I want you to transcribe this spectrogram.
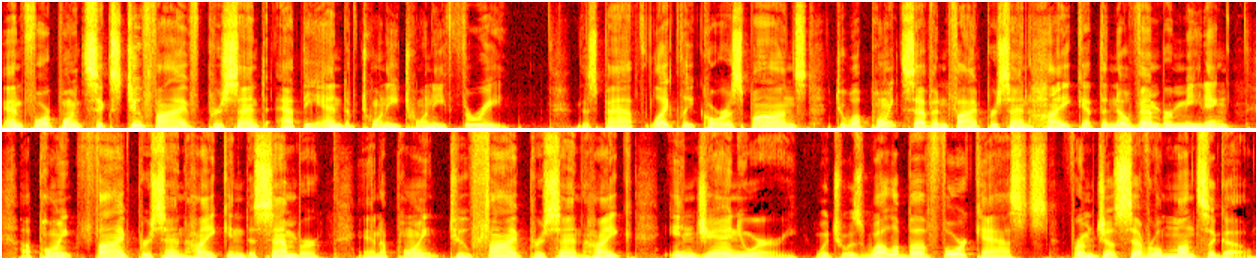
and 4.625% at the end of 2023. This path likely corresponds to a 0.75% hike at the November meeting, a 0.5% hike in December, and a 0.25% hike in January, which was well above forecasts from just several months ago.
